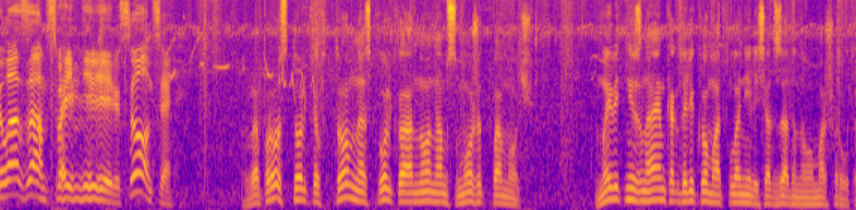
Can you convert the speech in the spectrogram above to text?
Глазам своим не верю, солнце! Вопрос только в том, насколько оно нам сможет помочь. Мы ведь не знаем, как далеко мы отклонились от заданного маршрута.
